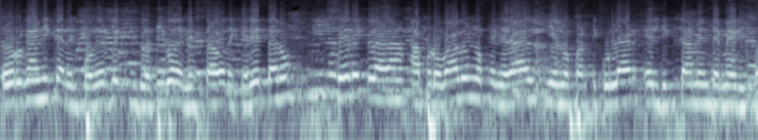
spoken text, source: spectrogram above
Orgánica del Poder Legislativo del Estado de Querétaro, se declara aprobado en lo general y en lo particular el dictamen de mérito.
